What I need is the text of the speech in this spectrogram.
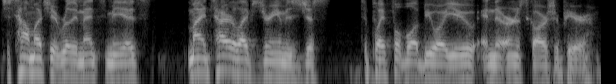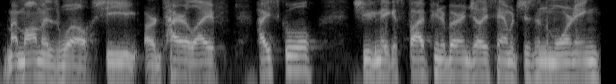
just how much it really meant to me. It's my entire life's dream is just to play football at BYU and to earn a scholarship here. My mom as well. She our entire life, high school, she would make us five peanut butter and jelly sandwiches in the morning.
